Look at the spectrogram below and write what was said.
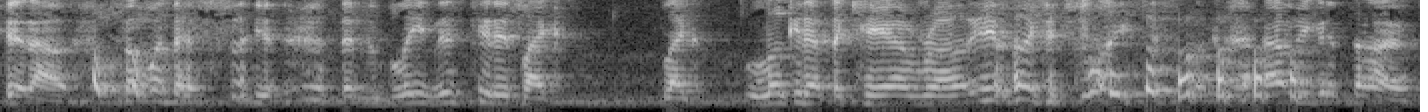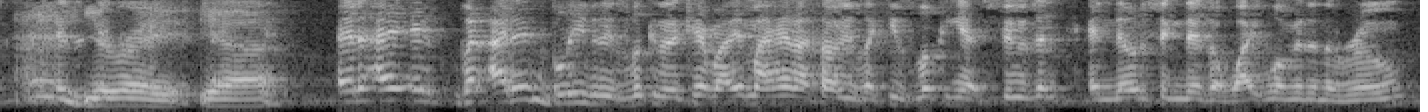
get out. Someone that's that's bleeding. This kid is like like looking at the camera, you know, just like just having a good time. And, You're right, yeah. and I, but I didn't believe it. He's looking at the camera. In my head, I thought he was like he's looking at Susan and noticing there's a white woman in the room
